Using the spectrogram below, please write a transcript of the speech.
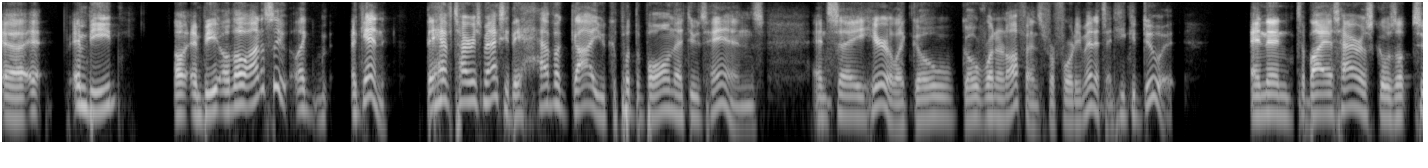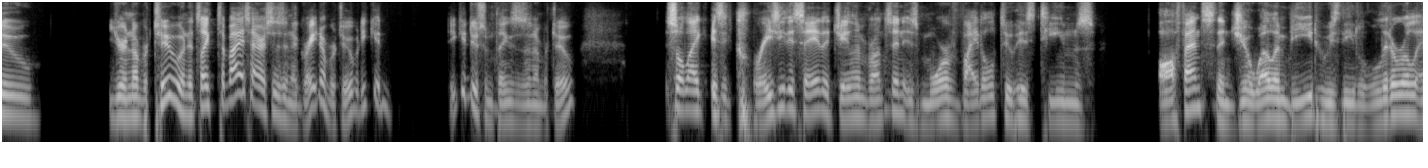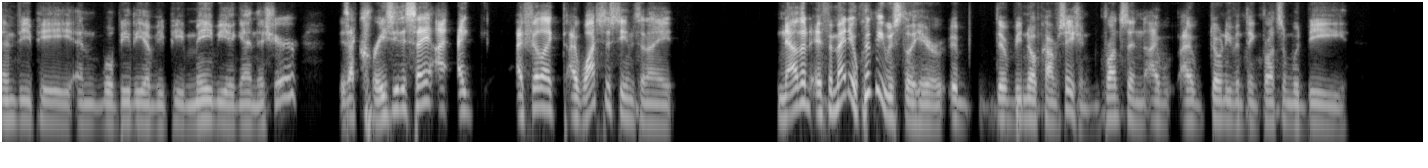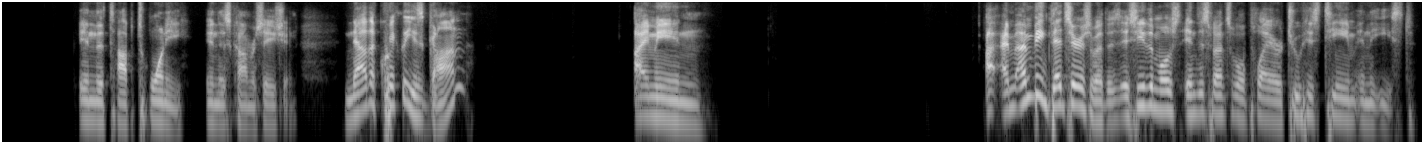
uh, Embiid, uh, Embiid. Although honestly, like again, they have Tyrese Maxey. They have a guy you could put the ball in that dude's hands and say, here, like go go run an offense for 40 minutes. And he could do it. And then Tobias Harris goes up to your number two, and it's like Tobias Harris isn't a great number two, but he could he could do some things as a number two. So, like, is it crazy to say that Jalen Brunson is more vital to his team's offense than Joel Embiid, who is the literal MVP and will be the MVP maybe again this year? Is that crazy to say? I I, I feel like I watched this team tonight. Now that if Immanuel Quickley was still here, it, there would be no conversation. Brunson, I I don't even think Brunson would be in the top twenty in this conversation. Now that Quickley is gone, I mean, I, am I'm being dead serious about this. Is he the most indispensable player to his team in the East,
